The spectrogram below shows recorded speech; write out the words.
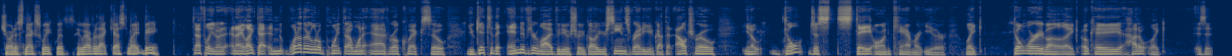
join us next week with whoever that guest might be. Definitely, you know, and I like that. And one other little point that I want to add real quick. So you get to the end of your live video show, you've got all your scenes ready, you've got that outro. You know, don't just stay on camera either. Like, don't worry about like, okay, how do like, is it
